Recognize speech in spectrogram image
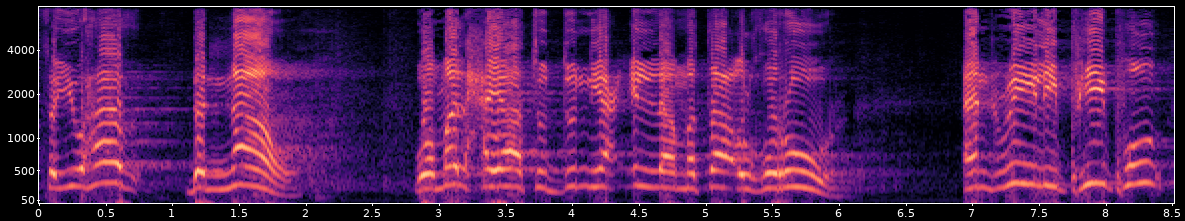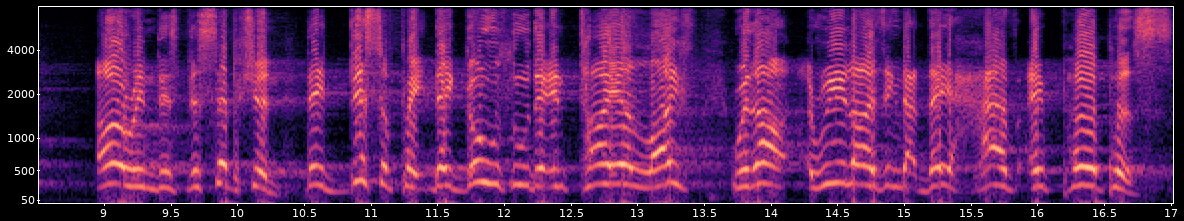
so you have the now. وَمَا الْحَيَاةُ الدُّنْيَا إِلَّا مَتَاعُ الْغُرُورِ And really people are in this deception. They dissipate, they go through their entire life without realizing that they have a purpose.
